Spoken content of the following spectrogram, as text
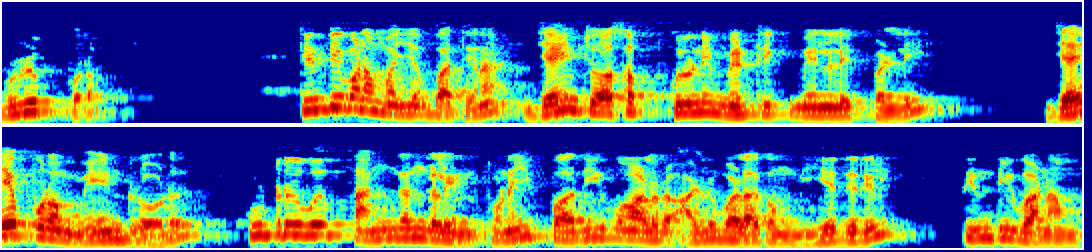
விழுப்புரம். திண்டிவனம் மையம் பார்த்தீங்கன்னா ஜெயின் ஜோசப் குலுனி மெட்ரிக் மேல்நிலைப்பள்ளி ஜெயப்புரம் மெயின் ரோடு கூட்டுறவு சங்கங்களின் துணை பதிவாளர் அலுவலகம் எதிரில் திண்டிவனம்.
